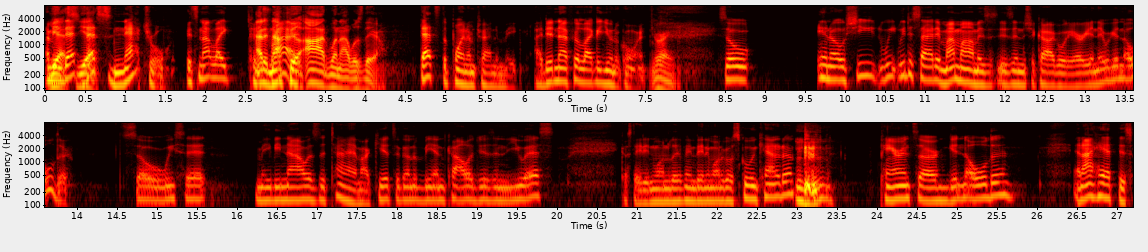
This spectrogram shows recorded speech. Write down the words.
I mean Yes, that yes. that's natural. It's not like I did not feel odd when I was there. That's the point I'm trying to make. I did not feel like a unicorn. Right. So, you know, she we, we decided my mom is is in the Chicago area and they were getting older. So we said maybe now is the time. Our kids are going to be in colleges in the US because they didn't want to live in they didn't want to go to school in Canada. Parents are getting older. And I had this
